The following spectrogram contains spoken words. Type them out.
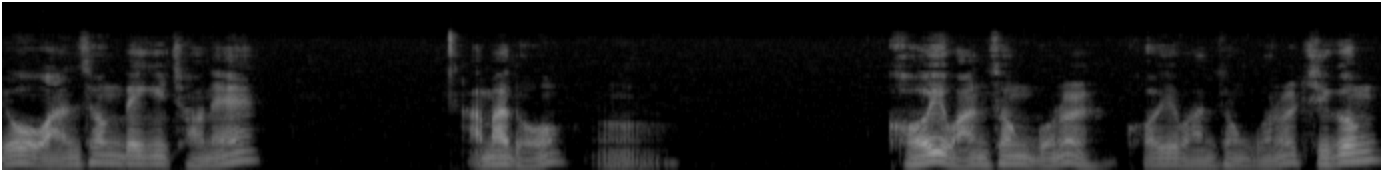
요 완성되기 전에 아마도, 어, 거의 완성본을, 거의 완성본을 지금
